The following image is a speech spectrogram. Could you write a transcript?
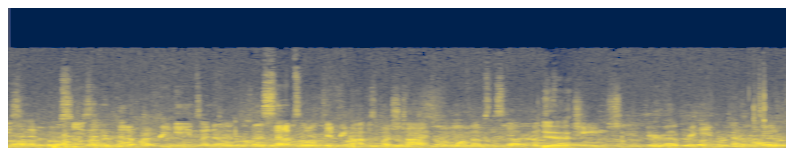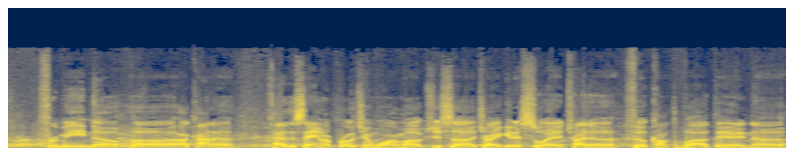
season and postseason and kind of pre-games? I know the setup's a little different. You don't have as much time for warm-ups and stuff. But Yeah. does that change your uh, pre-game kind of routine? For me, no. Uh, I kind of have the same approach in warm ups. Just uh, try to get a sweat, try to feel comfortable out there, and uh,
